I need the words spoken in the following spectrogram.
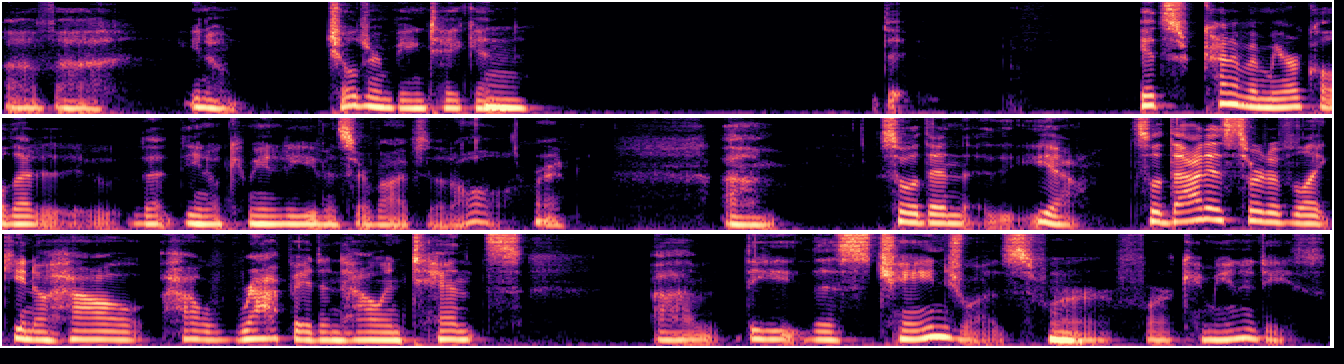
of uh, you know children being taken the, it's kind of a miracle that that you know community even survives at all Right. so then yeah so that is sort of like you know how how rapid and how intense um, the this change was for for communities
